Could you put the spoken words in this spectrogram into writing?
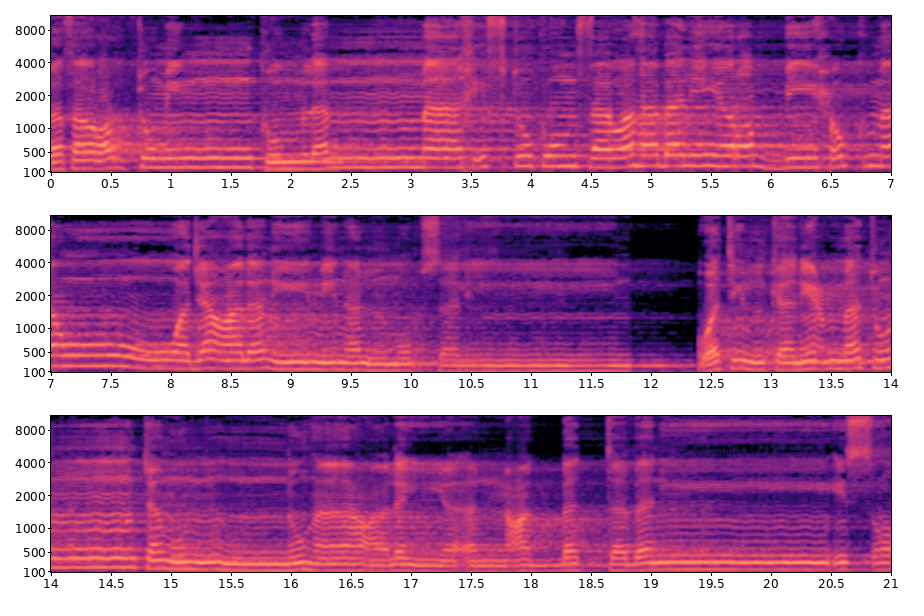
ففررت منكم لما خفتكم فوهب لي ربي حكما وجعلني من المرسلين. وتلك نعمة تمنها علي أن عبدت بني إسرائيل.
